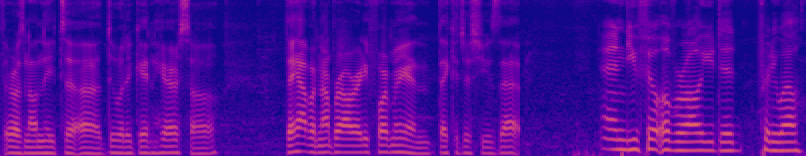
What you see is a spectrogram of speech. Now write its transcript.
there was no need to uh, do it again here. So they have a number already for me, and they could just use that. And you feel overall you did pretty well?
